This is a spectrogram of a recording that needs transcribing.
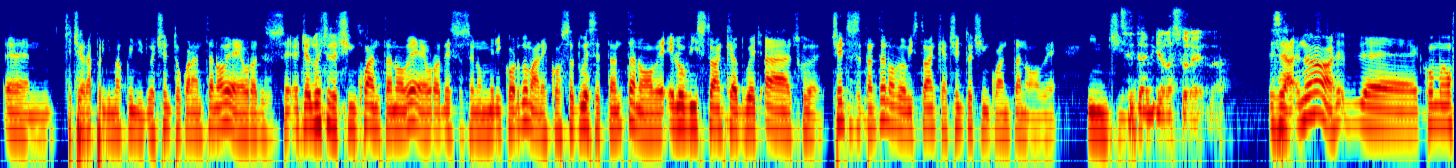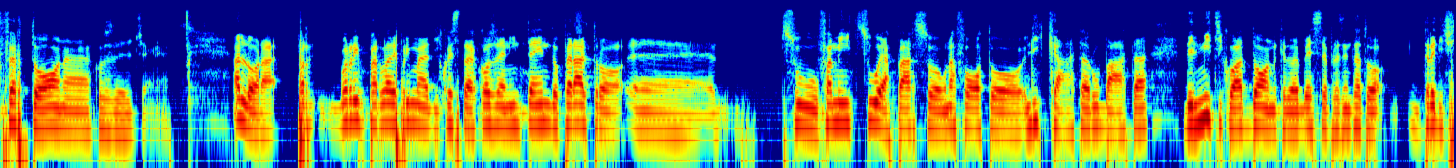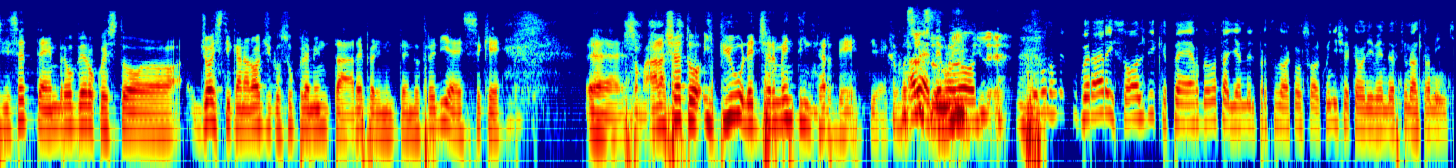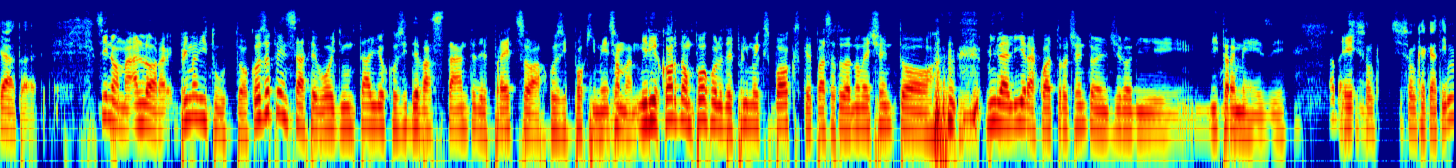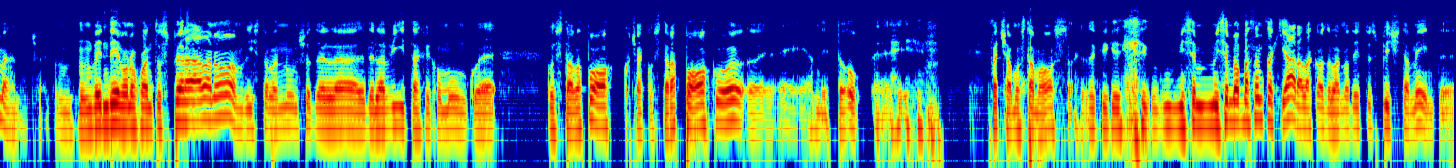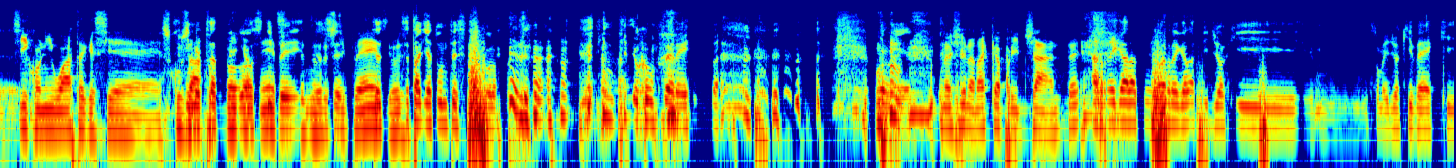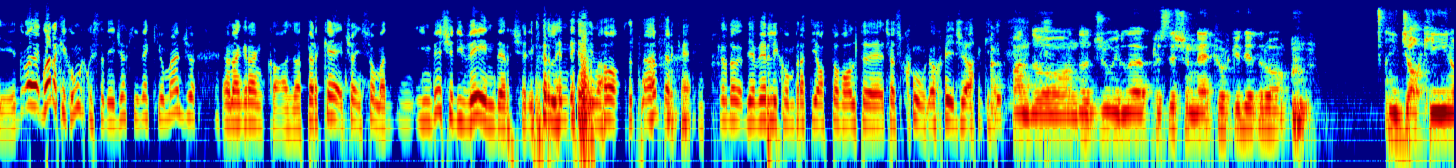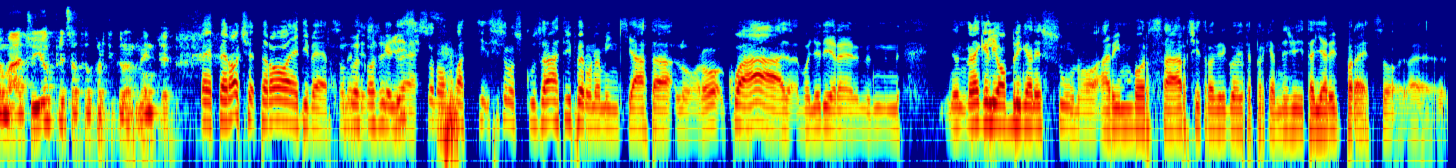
ehm, che c'era prima, quindi 249 euro, adesso se, cioè 259 euro, adesso se non mi ricordo male costa 279 e l'ho visto anche a due, ah, scusa, 179 l'ho visto anche a 159 in giro. Si dai via la sorella. Esatto, no, no, eh, come offertona, cose del genere. Allora, par- vorrei parlare prima di questa cosa Nintendo, peraltro eh, su Famitsu è apparso una foto liccata, rubata, del mitico add-on che dovrebbe essere presentato il 13 di settembre, ovvero questo joystick analogico supplementare per il Nintendo 3DS che eh, insomma, ha lasciato i più leggermente interdetti. Ecco. Vabbè, devono, devono, recuperare i soldi che perdono tagliando il prezzo della console, quindi cercano di venderti un'altra minchiata. Eh. Sì, no, ma allora, prima di tutto, cosa pensate voi di un taglio così devastante del prezzo a così pochi mesi? Insomma, mi ricorda un po' quello del primo Xbox che è passato da 900.000 lire a 400 nel giro di, di tre mesi. Vabbè, e... si sono son cacati in mano, cioè, non, non, vendevano quanto speravano, hanno visto l'annuncio del, della vita che comunque costava poco, cioè costerà poco, eh, e hanno detto, oh, eh, facciamo sta mossa. Che, che, che, mi, sem- mi, sembra abbastanza chiara la cosa, l'hanno detto esplicitamente. Sì, con Iwata che si è scusato per lo stipendio, si è tagliato un testicolo in videoconferenza. Una scena raccapricciante. Ha regalato, ha regalato i giochi, insomma, i giochi vecchi. Guarda che comunque questa dei giochi vecchi omaggio è una gran cosa, perché, cioè, insomma, invece di venderceli per l'ennesima volta, perché credo di averli comprati otto volte ciascuno quei giochi. Quando andò giù il PlayStation Network dietro i giochi in omaggio io ho apprezzato particolarmente. Beh, però, però è diverso. Sono due cose diverse. Lì si sono, fatti, si sono scusati per una minchiata loro. Qua, voglio dire, non è che li obbliga nessuno a rimborsarci, tra virgolette, perché hanno deciso di tagliare il prezzo. Eh,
